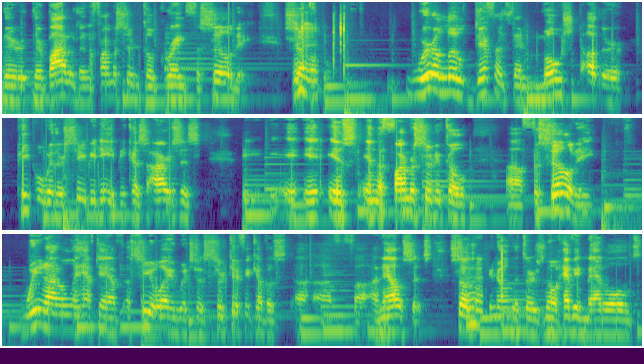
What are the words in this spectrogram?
they're they're bottled in a pharmaceutical grade facility so mm-hmm. we're a little different than most other people with their CBD because ours is it is in the pharmaceutical uh, facility. We not only have to have a COA, which is certificate of, uh, of uh, analysis, so mm-hmm. you know that there's no heavy metals,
